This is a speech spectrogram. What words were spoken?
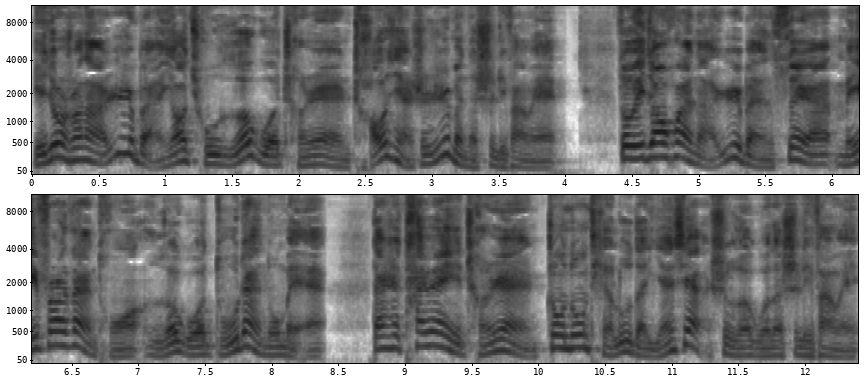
也就是说呢，日本要求俄国承认朝鲜是日本的势力范围。作为交换呢，日本虽然没法赞同俄国独占东北，但是他愿意承认中东铁路的沿线是俄国的势力范围。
